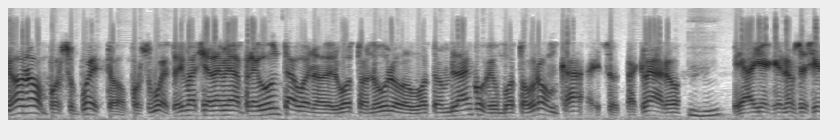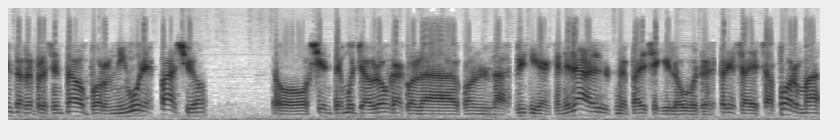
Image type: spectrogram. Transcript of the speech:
No, no, por supuesto, por supuesto. Ahí me hacía la misma pregunta, bueno, del voto nulo o voto en blanco, que un voto bronca, eso está claro. Uh alguien que no se siente representado por ningún espacio o siente mucha bronca con la con la crítica en general, me parece que lo, lo expresa de esa forma,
